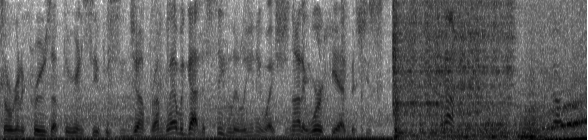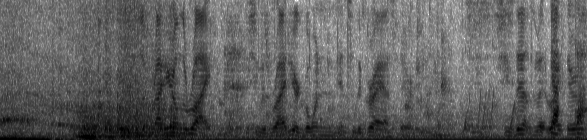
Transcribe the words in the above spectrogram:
So we're going to cruise up through here and see if we see Jumper. I'm glad we got to see Lily anyway. She's not at work yet, but she's coming. Look right here on the right. She was right here going into the grass there. She's there, right Yeah, there. da,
